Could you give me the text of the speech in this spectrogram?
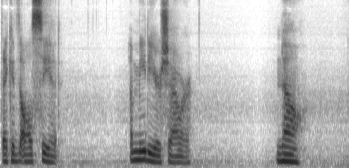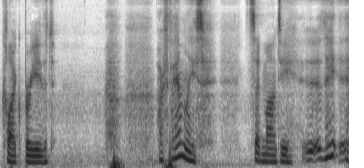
they could all see it. A meteor shower. No, Clarke breathed. Our families, said Monty. They,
